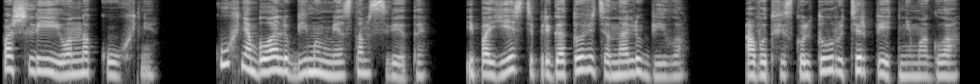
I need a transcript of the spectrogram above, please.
Пошли, он на кухне. Кухня была любимым местом Светы. И поесть, и приготовить она любила. А вот физкультуру терпеть не могла.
